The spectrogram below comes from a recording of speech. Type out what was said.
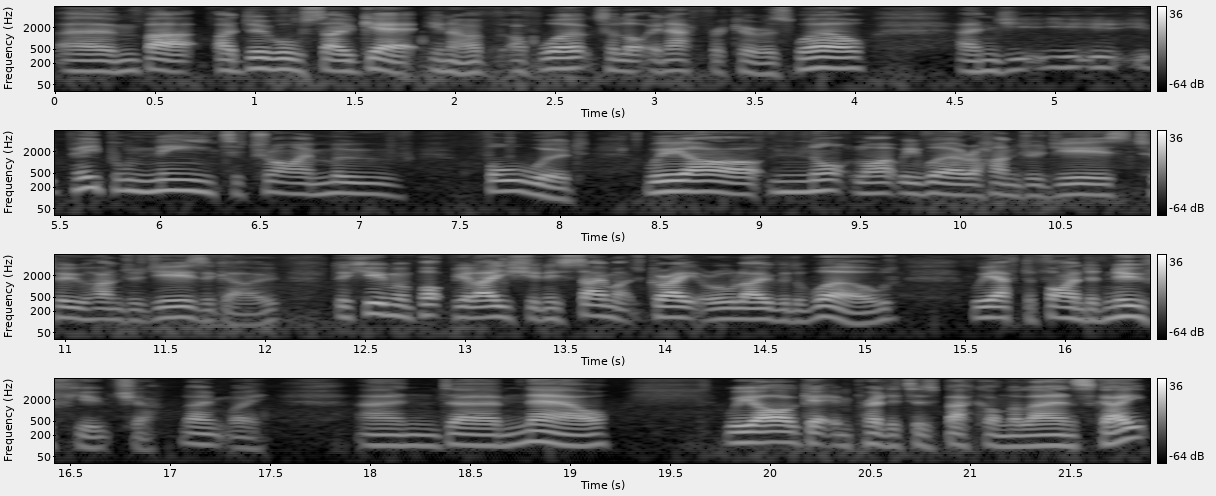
Um, but I do also get, you know, I've, I've worked a lot in Africa as well, and you, you, people need to try and move forward. We are not like we were 100 years, 200 years ago. The human population is so much greater all over the world. We have to find a new future, don't we? And um, now we are getting predators back on the landscape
